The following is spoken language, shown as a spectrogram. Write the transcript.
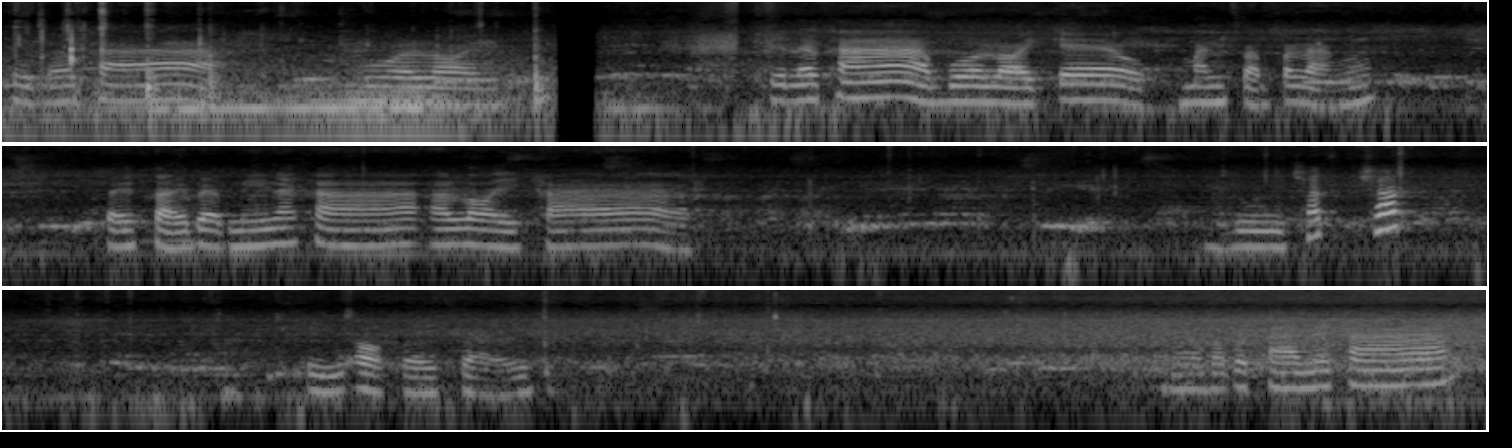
เสร็จแล้วค่ะ บัวลอย เสร็จแล้วค่ะ บัวลอยแก้ว มันสำปะหลัง ใสๆแบบนี้นะคะ อร่อยค่ะ ดูชัดๆสีออกใสๆ มารับประทานไหมคะ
